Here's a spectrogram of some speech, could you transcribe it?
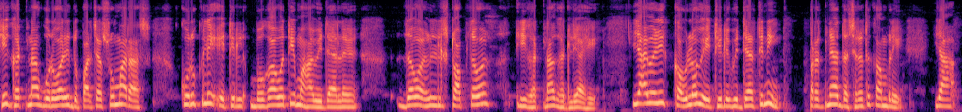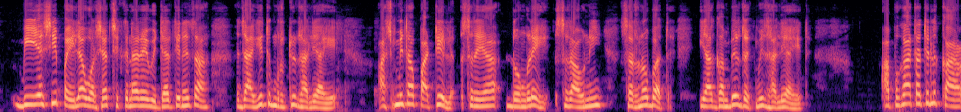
ही घटना गुरुवारी दुपारच्या सुमारास कुरुकली येथील भोगावती महाविद्यालय जवळील स्टॉपजवळ ही घटना घडली आहे. यावेळी कौलव येथील विद्यार्थिनी प्रज्ञा दशरथ कांबळे या बी एस सी पहिल्या वर्षात शिकणाऱ्या विद्यार्थिनीचा जागीत मृत्यू झाली आहे. अस्मिता पाटील श्रेया डोंगळे श्रावणी सरनोबत या गंभीर जखमी झाली आहेत. अपघातातील कार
